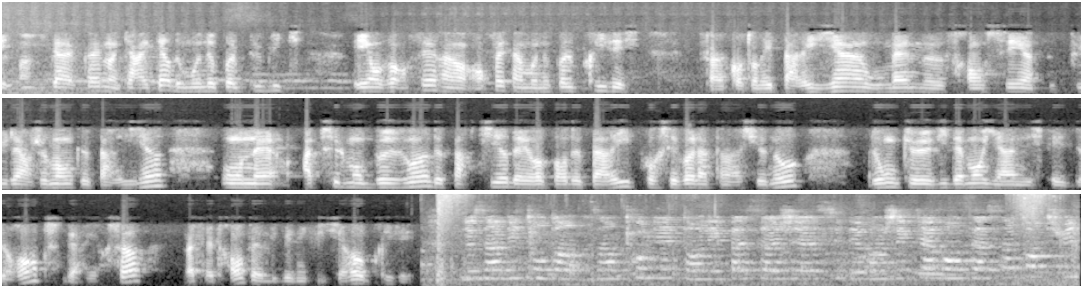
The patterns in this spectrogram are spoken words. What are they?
Et il a quand même un caractère de monopole public. Et on va en faire en fait un monopole privé. Enfin, quand on est parisien ou même français un peu plus largement que parisien, on a absolument besoin de partir d'aéroport de Paris pour ses vols internationaux. Donc euh, évidemment, il y a une espèce de rente derrière ça. Bah, cette rente, elle bénéficiera au privé. Nous invitons dans un premier temps les passagers à se déranger 40 à 58,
